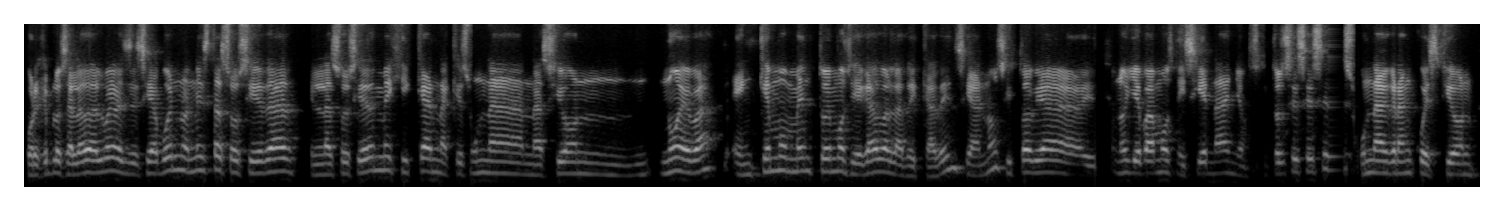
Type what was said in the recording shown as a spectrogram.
Por ejemplo, Salado Álvarez decía, bueno, en esta sociedad, en la sociedad mexicana, que es una nación nueva, ¿en qué momento hemos llegado a la decadencia, no? Si todavía no llevamos ni 100 años. Entonces, esa es una gran cuestión.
